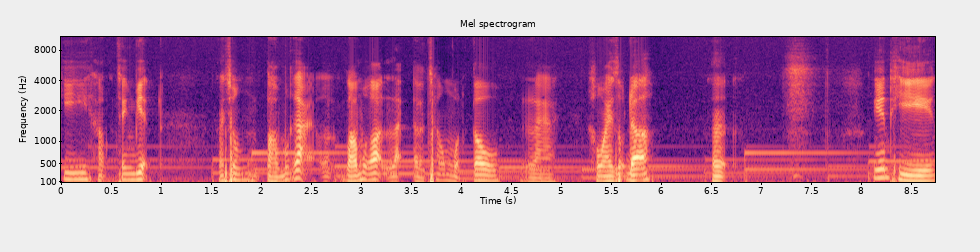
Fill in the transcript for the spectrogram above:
khi học tranh biện. Nói chung tóm gọn tóm gọn lại ở trong một câu là không ai giúp đỡ. Ừ. nên thì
